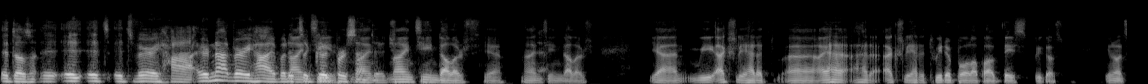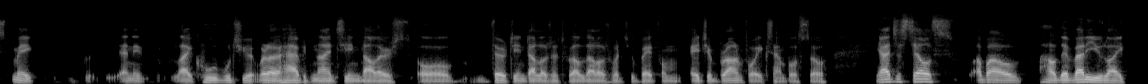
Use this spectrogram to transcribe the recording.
It doesn't. It, it, it's it's very high, or not very high, but it's a good percentage. Nineteen dollars, yeah, nineteen dollars. Yeah, and we actually had a. Uh, I had, had actually had a Twitter poll about this because you know it's make and it like who would you rather have it nineteen dollars or thirteen dollars or twelve dollars what you paid from AJ Brown for example. So yeah, it just tells about how they value like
